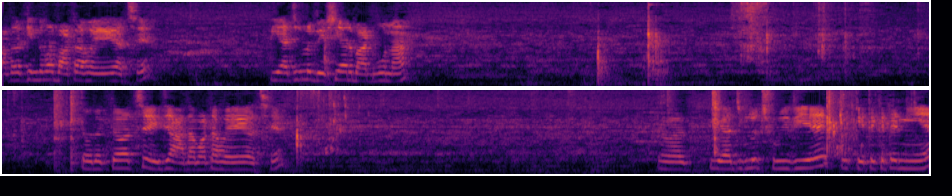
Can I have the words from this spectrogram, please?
আদা কিন্তু আমার বাটা হয়ে গেছে। পেঁয়াজগুলো বেশি আর বাটবো না। তো দেখতে পাচ্ছ, এই যে আদা বাটা হয়ে গেছে। পেঁয়াজগুলো ছুরি দিয়ে একটু কেটে কেটে নিয়ে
